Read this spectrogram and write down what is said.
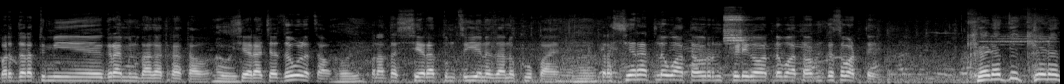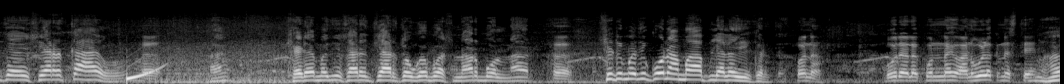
बरं जरा तुम्ही ग्रामीण भागात राहता हो. शहराच्या जवळच आहो. पण आता शहरात तुमचं येणं जाणं खूप आहे. तर शहरातलं वातावरण खेडेगावातलं वातावरण कसं वाटतंय? खेड्यात खेड्यात आहे शहरात काय आहे हो? हा, हा? खेड्यामध्ये सारे चार चौघं बसणार बोलणार. हा. सिटीमध्ये कोण आम आपल्याला हे करतं? हो ना. बोलायला कोण नाही आणि ओळख नसते. हा.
